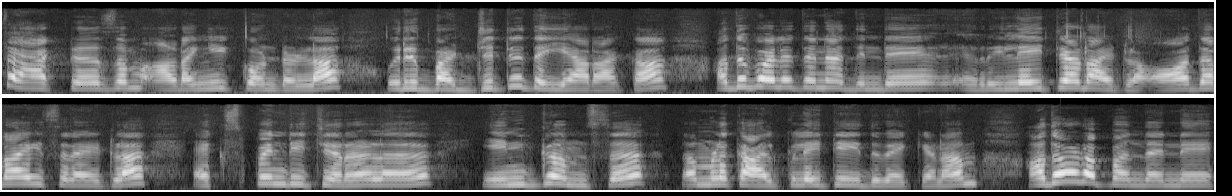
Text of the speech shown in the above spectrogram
ഫാക്ടേഴ്സും അടങ്ങിക്കൊണ്ടുള്ള ഒരു ബഡ്ജറ്റ് തയ്യാറാക്കുക. അതുപോലെ തന്നെ അതിന്റെ റിലേറ്റഡ് ആയിട്ടുള്ള ഓതറൈസ്ഡ് ആയിട്ടുള്ള എക്സ്പെൻഡിച്ചറുകൾ ഇൻകംസ് നമ്മൾ കാൽക്കുലേറ്റ് ചെയ്ത് വെക്കണം. അതോടൊപ്പം തന്നെ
